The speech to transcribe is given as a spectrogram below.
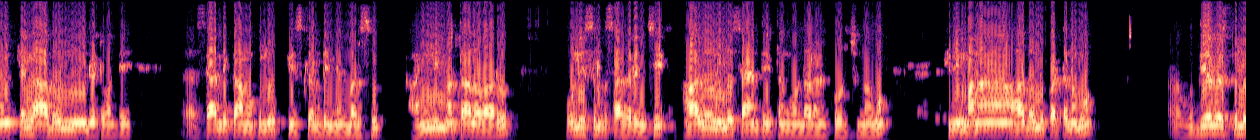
ముఖ్యంగా ఆదోళనలో ఉండేటువంటి శాంతి కామకులు పీస్ కమిటీ మెంబర్స్ అన్ని మతాల వారు పోలీసులకు సహకరించి ఆదోళనలో శాంతియుతంగా ఉండాలని కోరుచున్నాము. ఇది మన ఆదోళన పట్టణము. ఉద్యోగస్తుల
